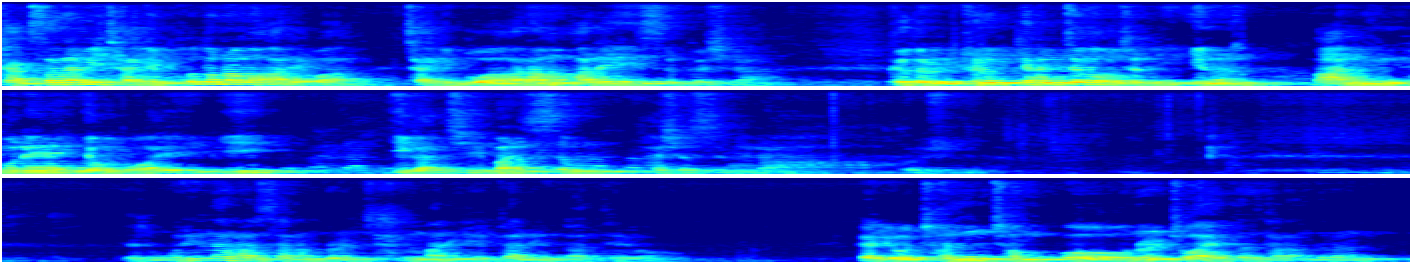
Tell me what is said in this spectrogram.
각 사람이 자기 포도나무 아래와 자기 무화과나무 아래에 있을 것이라 그들을 두렵게 할 자가 없으니 이는 만군의 여호와의 입이 이같이 말씀하셨습니다. 그렇습니다. 요즘 우리나라 사람들은 참 많이 헷갈리는 것 같아요. 그러니까 요 전 정권을 좋아했던 사람들은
